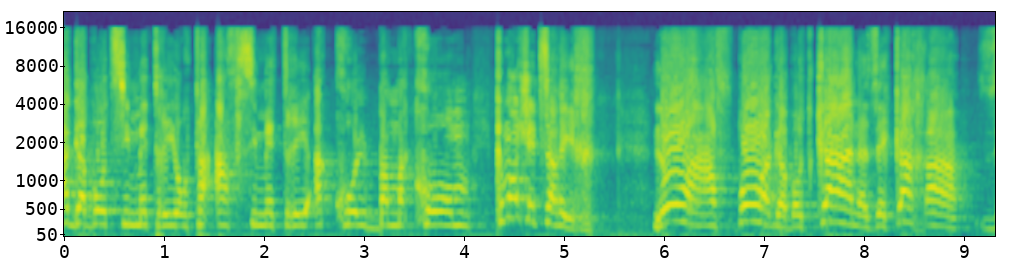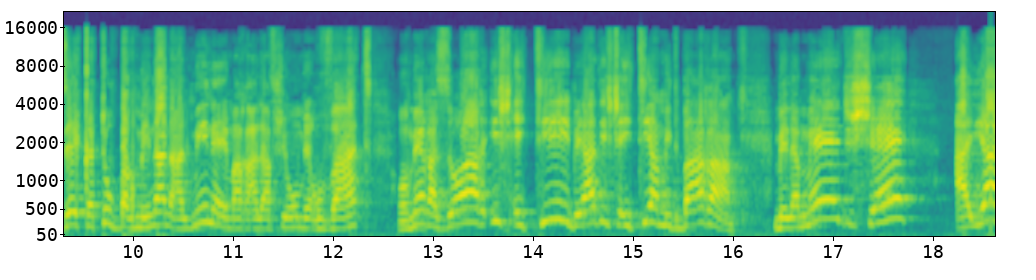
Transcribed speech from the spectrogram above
הגבות סימטריות, האף סימטרי, הכל במקום, כמו שצריך. לא האף פה, הגבות כאן, אז זה ככה, זה כתוב בר מינן, על מי נאמר עליו שהוא מעוות? אומר הזוהר, איש איתי ביד איש איתי המדברה. מלמד שהיה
